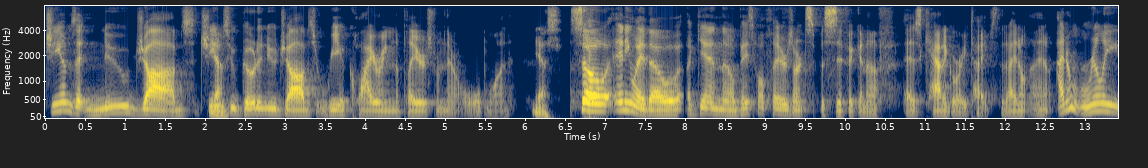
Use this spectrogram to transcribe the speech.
GMs at new jobs, GMs Yeah. who go to new jobs reacquiring the players from their old one. Yes. So anyway, though, again, though, baseball players aren't specific enough as category types that I don't, I don't, I don't really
